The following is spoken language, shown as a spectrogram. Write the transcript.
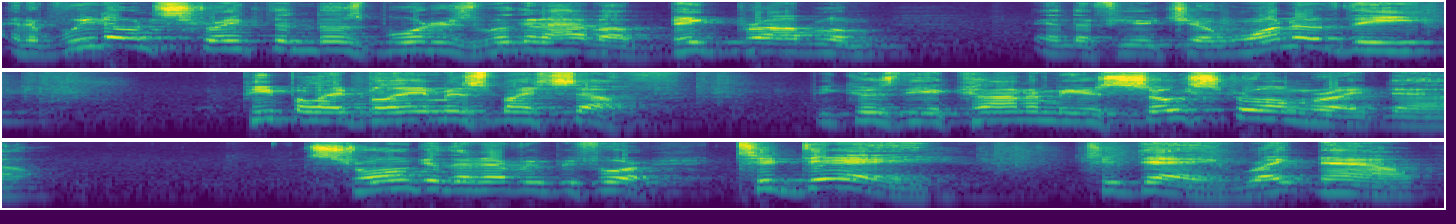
And if we don't strengthen those borders, we're going to have a big problem in the future. One of the people I blame is myself because the economy is so strong right now, stronger than ever before. Today, today, right now,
